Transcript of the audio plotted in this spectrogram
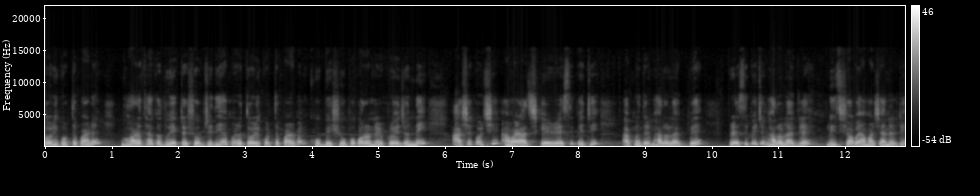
তৈরি করতে পারেন। ঘরে থাকা দু একটা সবজি দিয়ে আপনারা তৈরি করতে পারবেন, খুব বেশি উপকরণের প্রয়োজন নেই। আশা করছি আমার আজকের রেসিপিটি আপনাদের ভালো লাগবে। রেসিপিটি ভালো লাগলে প্লিজ সবাই আমার চ্যানেলটি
